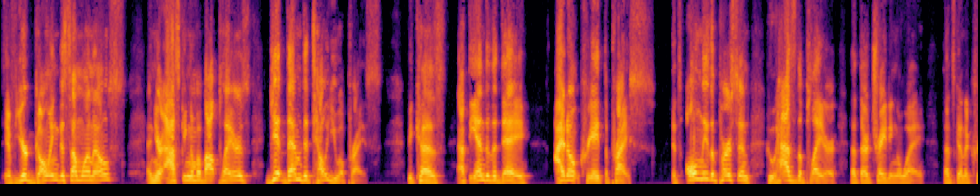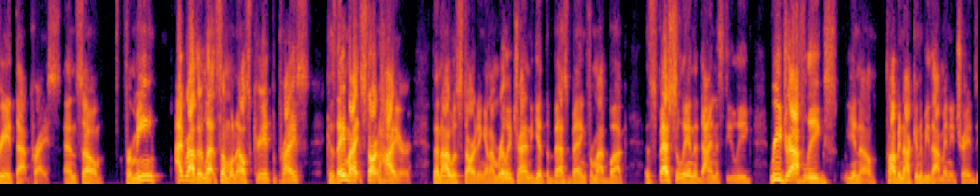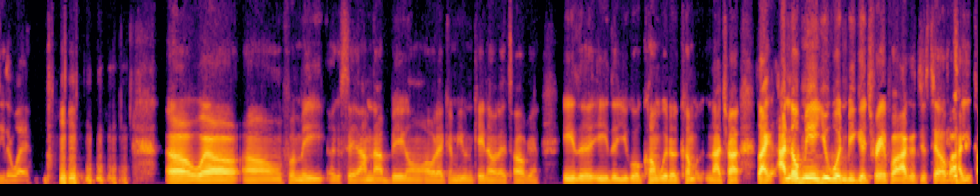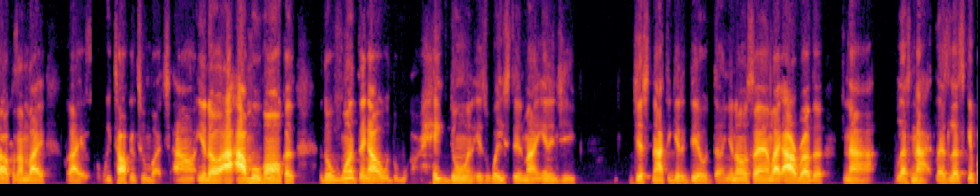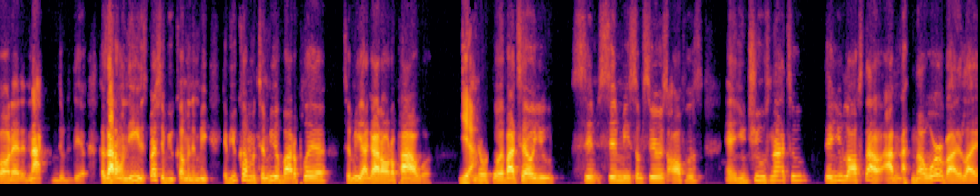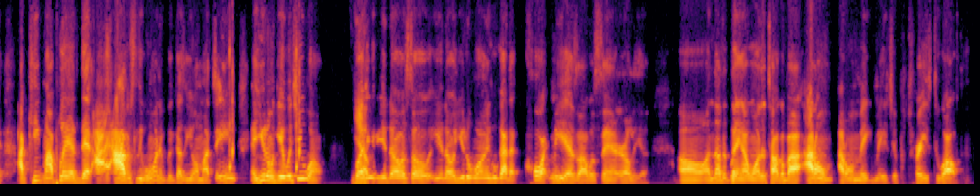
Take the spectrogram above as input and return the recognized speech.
If you're going to someone else and you're asking them about players, get them to tell you a price because at the end of the day, I don't create the price. It's only the person who has the player that they're trading away that's going to create that price. And so for me, I'd rather let someone else create the price because they might start higher than I was starting. And I'm really trying to get the best bang for my buck, especially in the dynasty league. Redraft leagues, you know, probably not going to be that many trades either way. Oh well, um, for me, like I said, I'm not big on all that communicating, all that talking. Either either you go come with or come not try. Like I know me and you wouldn't be good trade partners. I could just tell by how you talk because I'm like like we talking too much. I don't, you know, I, I'll move on because the one thing I would hate doing is wasting my energy just not to get a deal done. You know what I'm saying? Like I'd rather nah, let's not. Let's let's skip all that and not do the deal. Because I don't need, especially if you coming to me. If you coming to me about a player, to me, I got all the power. Yeah. You know, so if I tell you send send me some serious offers and you choose not to, then you lost out. I'm not, not worried about it. Like I keep my players that I obviously wanted because you're on my team, and you don't get what you want. But Yep. if, you know, so you know, you're the one who got to court me, as I was saying earlier. Uh, another thing I wanted to talk about, I don't, I don't make major trades too often.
